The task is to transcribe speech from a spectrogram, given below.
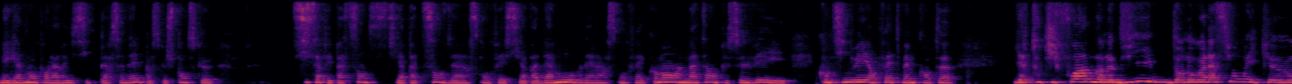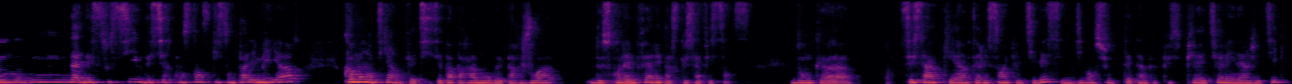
mais également pour la réussite personnelle, parce que je pense que si ça fait pas de sens, s'il n'y a pas de sens derrière ce qu'on fait, s'il n'y a pas d'amour derrière ce qu'on fait, comment le matin on peut se lever et continuer en fait, même quand euh, il y a tout qui foire dans notre vie ou dans nos relations et qu'on a des soucis ou des circonstances qui sont pas les meilleures, comment on tient en fait si c'est pas par amour et par joie de ce qu'on aime faire et parce que ça fait sens. Donc euh, c'est ça qui est intéressant à cultiver, c'est une dimension peut-être un peu plus spirituelle et énergétique,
